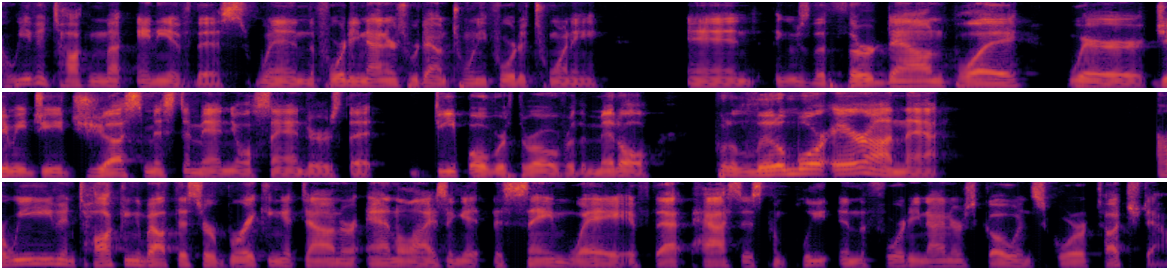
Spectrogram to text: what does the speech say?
Are we even talking about any of this when the 49ers were down 24 to 20? And I think it was the third down play where Jimmy G just missed Emmanuel Sanders, that deep overthrow over the middle. Put a little more air on that are we even talking about this or breaking it down or analyzing it the same way if that pass is complete and the 49ers go and score a touchdown?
